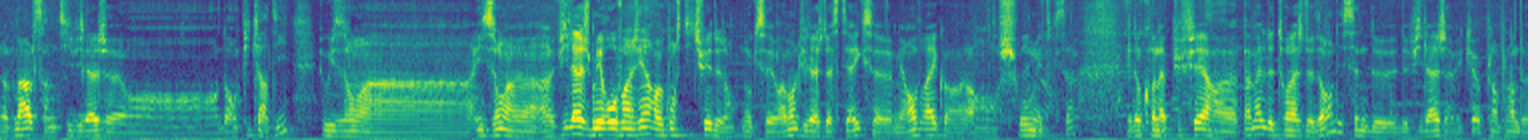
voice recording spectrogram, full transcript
Donc Marle, c'est un petit village en, en, Picardie où ils ont un, ils ont un, village mérovingien reconstitué dedans. Donc c'est vraiment le village d'Astérix, mais en vrai, quoi, en chaume et tout ça. Et donc on a pu faire euh, pas mal de tournages dedans, des scènes de, village avec euh, plein, plein, de,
